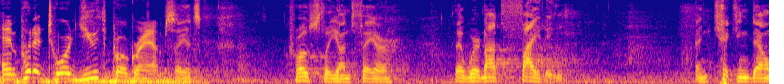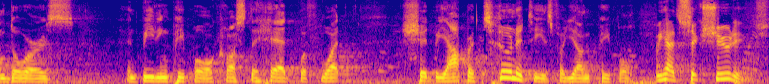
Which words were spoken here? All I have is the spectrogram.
and put it toward youth programs. Say it's grossly unfair that we're not fighting and kicking down doors and beating people across the head with what should be opportunities for young people. We had six shootings.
